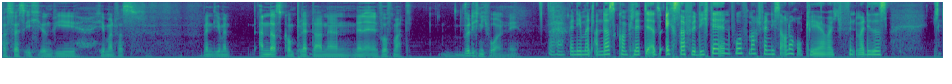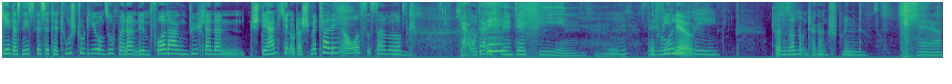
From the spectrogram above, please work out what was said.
was weiß ich, irgendwie jemand was, wenn jemand anders komplett da einen, einen Entwurf macht, würde ich nicht wollen, nee. Wenn jemand anders komplett, also extra für dich der Entwurf macht, fände ich es auch noch okay. Aber ich finde immer dieses, ich gehe in das nächstbeste Tattoo-Studio und suche mir dann in dem Vorlagenbüchlein dann ein Sternchen oder Schmetterling aus. Ist dann immer so, Ja, oder Okay. ich will einen Delfin. mhm. Delfin, der den Sonnenuntergang springt. Mhm. Ja, ja.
